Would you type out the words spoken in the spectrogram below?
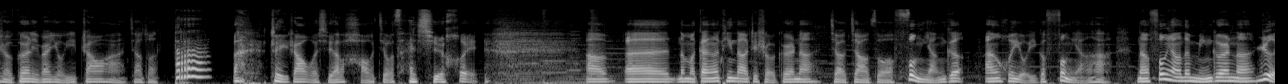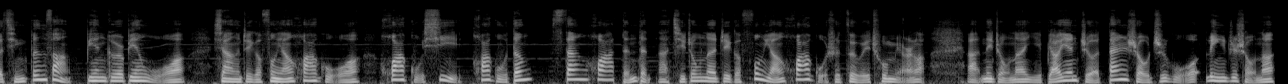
首歌里边有一招啊，叫做嘚儿，这一招我学了好久才学会。啊，呃，那么刚刚听到这首歌呢，叫叫做《凤阳歌》。安徽有一个凤阳哈，那凤阳的民歌呢，热情奔放，边歌边舞，像这个凤阳花鼓、花鼓戏、花鼓灯、三花等等啊。其中呢，这个凤阳花鼓是最为出名了啊。那种呢，以表演者单手指鼓，另一只手呢，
